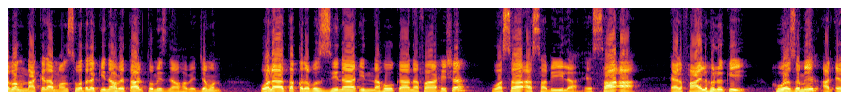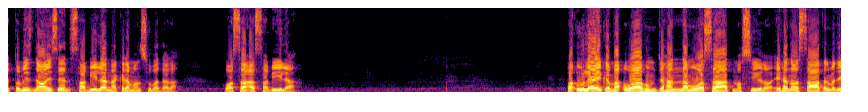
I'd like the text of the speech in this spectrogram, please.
এবং নাকেরা মানসুবা দ্বারা কি নেওয়া হবে? তার তমিজ নেওয়া হবে যেমন, ওয়ালা তাকরাবুজ জিনা ইন্নাহু কানা ফাহিশা ওয়াসা আ সাবিলা, এ সা আ এর ফাইল হলো কি? হুয়া জমির, আর এর তমিজ নেওয়া হয়েছে সাবিলা, নাকেরা মানসুবা দ্বারা। ওয়াসা আ সাবিলা উলাইকা মাওয়াহুম জাহান্নাম ওয়া সাআত মাসিরা। এখানেও সাআতের মাঝে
